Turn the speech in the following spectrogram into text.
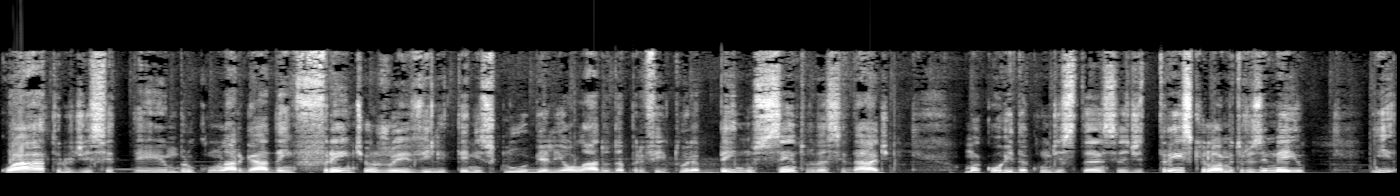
4 de setembro, com largada em frente ao Joinville Tênis Clube, ali ao lado da prefeitura, bem no centro da cidade. Uma corrida com distâncias de 3,5 km e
